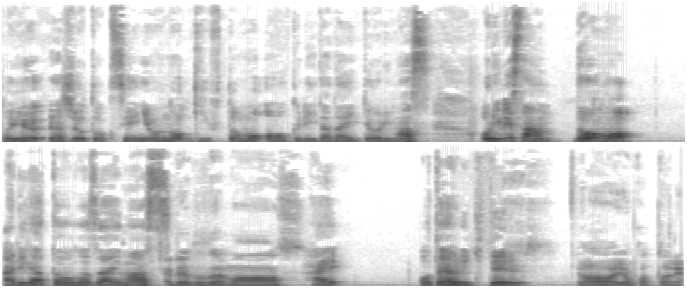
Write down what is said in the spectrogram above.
というラジオトーク専用のギフトもお送りいただいております。織部さんどうも。ありがとうございますありがとうございます。はいお便り来てるいやーよかったね。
